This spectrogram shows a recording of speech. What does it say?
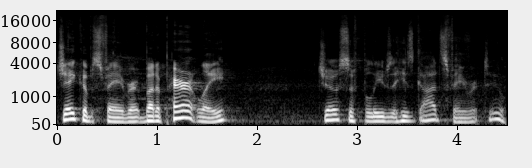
Jacob's favorite, but apparently Joseph believes that he's God's favorite too.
